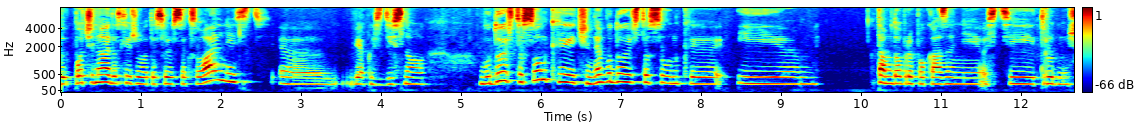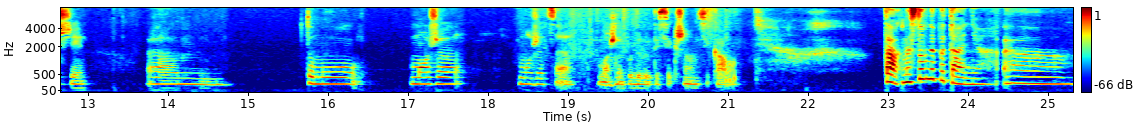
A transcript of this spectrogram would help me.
е, починає досліджувати свою сексуальність, е, якось дійсно будує стосунки чи не будує стосунки. І там добре показані ось ці труднощі. Ем, тому може, може це можна подивитися, якщо вам цікаво. Так, наступне питання. Е,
